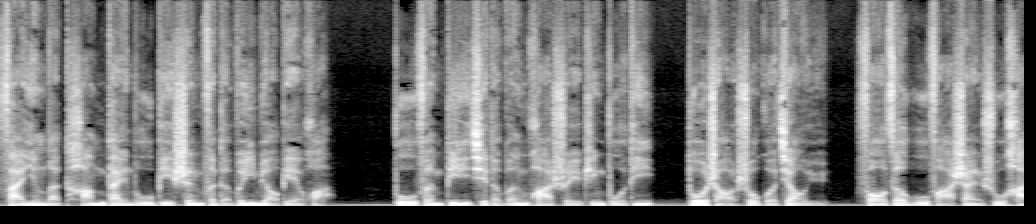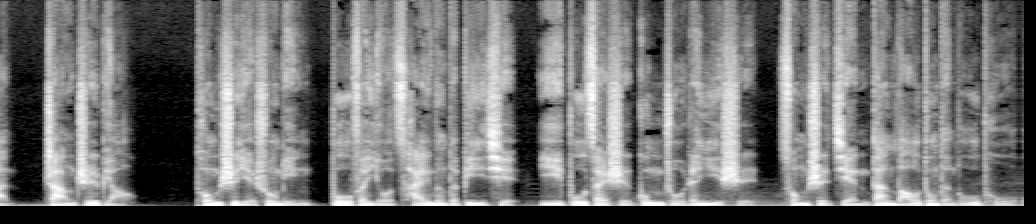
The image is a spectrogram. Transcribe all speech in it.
反映了唐代奴婢身份的微妙变化。部分婢妾的文化水平不低，多少受过教育，否则无法善书汉、掌指表。同时也说明，部分有才能的婢妾已不再是公主人意时从事简单劳动的奴仆，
